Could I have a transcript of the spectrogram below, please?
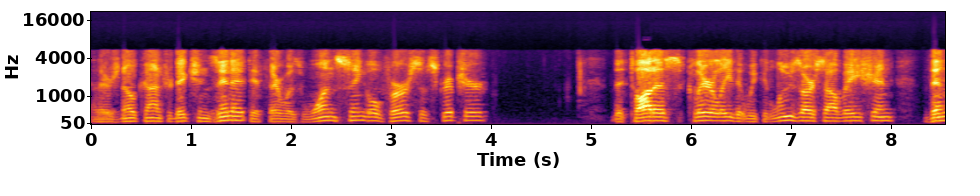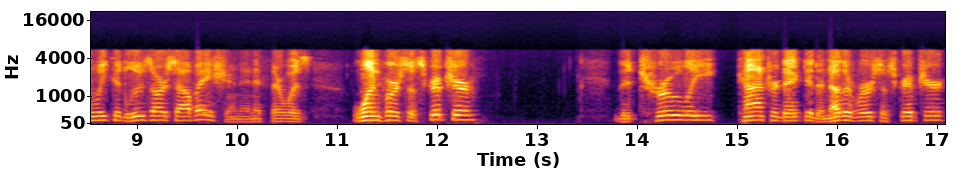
And there's no contradictions in it. If there was one single verse of Scripture that taught us clearly that we could lose our salvation, then we could lose our salvation. And if there was one verse of Scripture that truly contradicted another verse of Scripture,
